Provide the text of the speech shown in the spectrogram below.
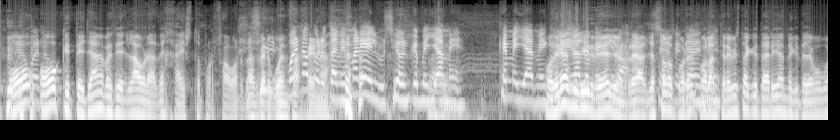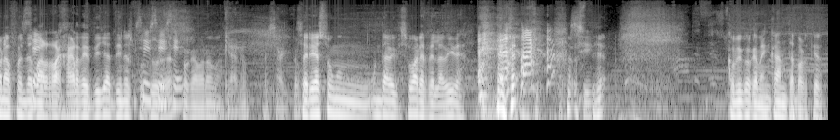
O, Pero bueno. o que te llame para decir, Laura, deja esto, por favor, das vergüenza Bueno, pero ajena". también me haría ilusión que me llame. Que me llame. que Podrías vivir lo que de ello, en real. Ya Sí, solo por, por la entrevista que te harían de que te llamo buena fuente Sí. para rajar de ti, ya tienes Sí, futuro, sí, ¿eh? sí. Poca broma. Claro, exacto. Serías un, un David Suárez de la vida. Sí. Cómico que me encanta, por cierto.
